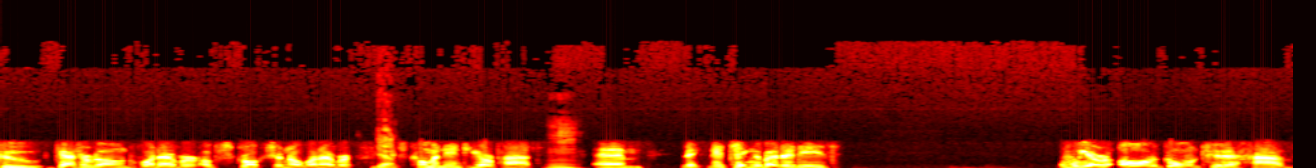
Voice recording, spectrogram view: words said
to get around whatever obstruction or whatever yeah. is coming into your path. Mm. Um, the, the thing about it is, we are all going to have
